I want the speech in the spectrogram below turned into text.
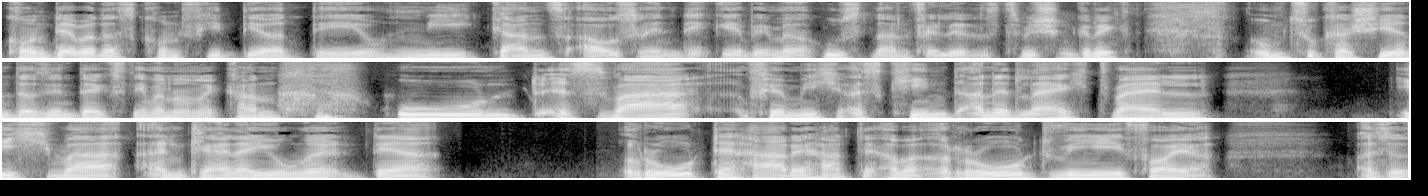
konnte aber das Confitio Deo nie ganz auswendig. Ich habe immer Hustenanfälle dazwischen gekriegt, um zu kaschieren, dass ich den Text immer noch nicht kann. Und es war für mich als Kind auch nicht leicht, weil ich war ein kleiner Junge, der rote Haare hatte, aber rot wie Feuer. Also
